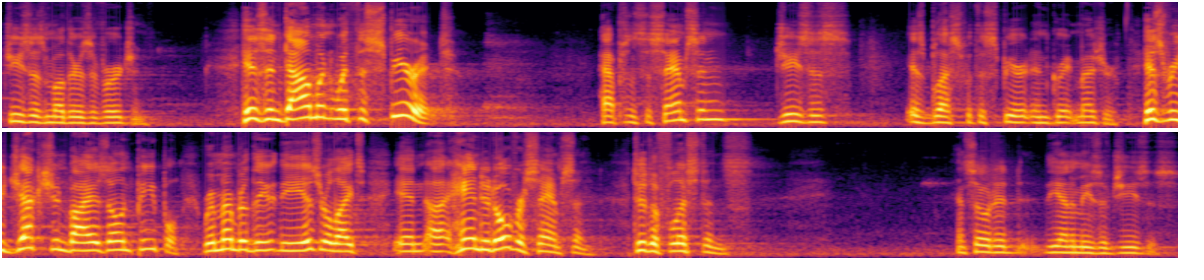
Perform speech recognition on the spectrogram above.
Jesus' mother is a virgin. His endowment with the Spirit happens to Samson, Jesus is blessed with the Spirit in great measure. His rejection by his own people. Remember, the, the Israelites in, uh, handed over Samson to the Philistines. And so did the enemies of Jesus.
